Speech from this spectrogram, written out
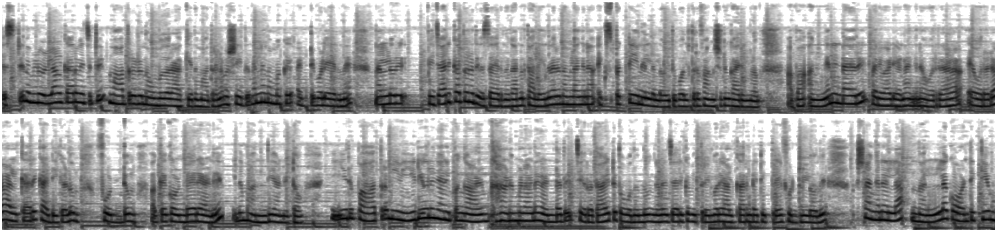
ജസ്റ്റ് നമ്മൾ ഉള്ള ആൾക്കാർ വെച്ചിട്ട് മാത്രം ഒരു നോമ്പ് തുറ മാത്രമാണ്. പക്ഷേ ഇത് തന്നെ നമുക്ക് അടിപൊളിയായിരുന്നേ. നല്ലൊരു വിചാരിക്കാത്തൊരു ദിവസമായിരുന്നു. കാരണം തലേന്ന് വരെ നമ്മളങ്ങനെ എക്സ്പെക്ട് ചെയ്യുന്നില്ലല്ലോ ഇതുപോലത്തെ ഒരു ഫംഗ്ഷനും കാര്യങ്ങളും. അപ്പോൾ അങ്ങനെ ഉണ്ടായൊരു പരിപാടിയാണ്. അങ്ങനെ ഓരോ ഓരോരോ ആൾക്കാർ കടികളും ഫുഡും ഒക്കെ കൊണ്ടുവരാണ്. ഇത് മന്തിയാണ് കേട്ടോ ഈ ഒരു പാത്രം ഈ വീഡിയോയിൽ ഞാനിപ്പം കാണും കാണുമ്പോഴാണ് കണ്ടത്. ചെറുതായിട്ട് തോന്നുന്നു. നിങ്ങൾ വിചാരിക്കും ഇത്രയും കുറേ ആൾക്കാരുണ്ടായിട്ട് ഇത്രയും ഫുഡുള്ളൂന്ന് പക്ഷെ അങ്ങനെയല്ല. നല്ല ക്വാണ്ടിറ്റിയും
